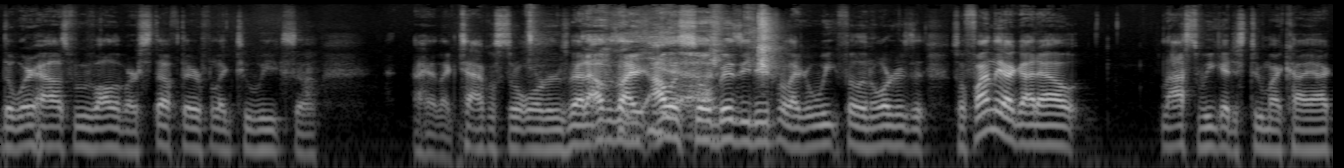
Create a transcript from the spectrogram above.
the warehouse, moved all of our stuff there for like two weeks. So I had like tackle store orders, man. I was like, I was so busy, dude, for like a week filling orders. So finally, I got out last week I just threw my kayak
